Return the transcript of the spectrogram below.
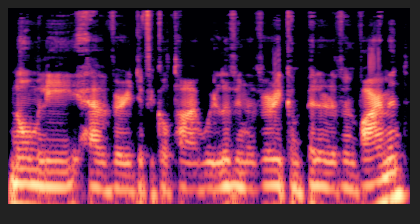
normally have a very difficult time. We live in a very competitive environment.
